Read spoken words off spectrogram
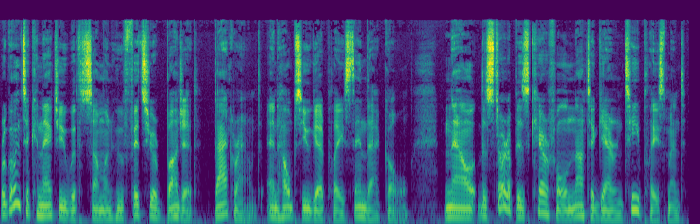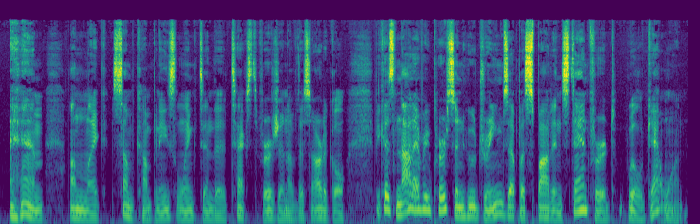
we're going to connect you with someone who fits your budget background and helps you get placed in that goal. Now, the startup is careful not to guarantee placement, ahem, unlike some companies linked in the text version of this article, because not every person who dreams up a spot in Stanford will get one.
